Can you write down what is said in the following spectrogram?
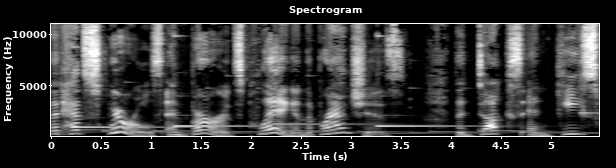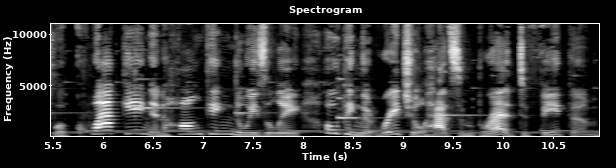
that had squirrels and birds playing in the branches. The ducks and geese were quacking and honking noisily, hoping that Rachel had some bread to feed them.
